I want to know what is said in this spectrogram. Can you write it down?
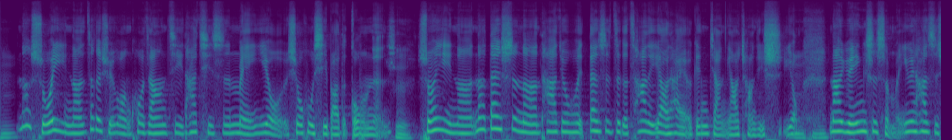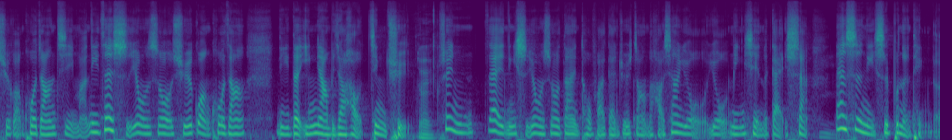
嗯，那所以呢，这个血管扩张剂它其实没有修护细胞的功能，是。所以呢，那但是呢，它就会，但是这个擦的药它也有跟你讲，你要长期使用、嗯。那原因是什么？因为它是血管扩张剂嘛，你在使用的时候，血管扩张，你的营养比较好进去，对。所以你在你使用的时候，当你头发感觉长得好像有有明显的改善、嗯，但是你是不能停的。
